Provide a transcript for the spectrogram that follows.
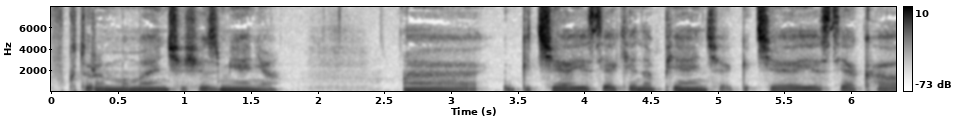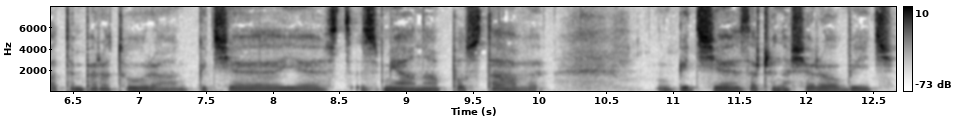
w którym momencie się zmienia, e, gdzie jest jakie napięcie, gdzie jest jaka temperatura, gdzie jest zmiana postawy, gdzie zaczyna się robić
